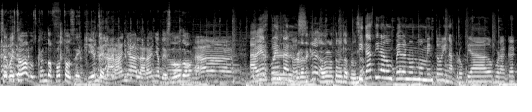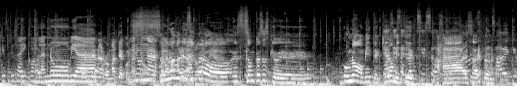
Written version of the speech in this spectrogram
Ese güey estaba buscando fotos de quién, de la araña, la araña desnudo. No, no, no. Ah, A ver, cuéntanos. ¿Pero de qué? A ver, otra vez la pregunta. Si te has tirado un pedo en un momento inapropiado por acá, que estés ahí con la novia. escena romántica con la En novia, Seguramente sí, pero es- son cosas que eh, uno omite, quiero omitir. Ajá, exacto. Sabe que-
